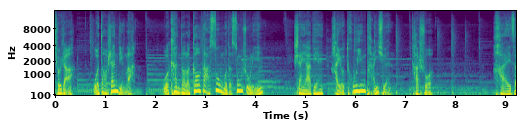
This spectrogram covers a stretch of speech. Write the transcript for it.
酋长，我到山顶了，我看到了高大肃穆的松树林，山崖边还有秃鹰盘旋。他说：“孩子，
